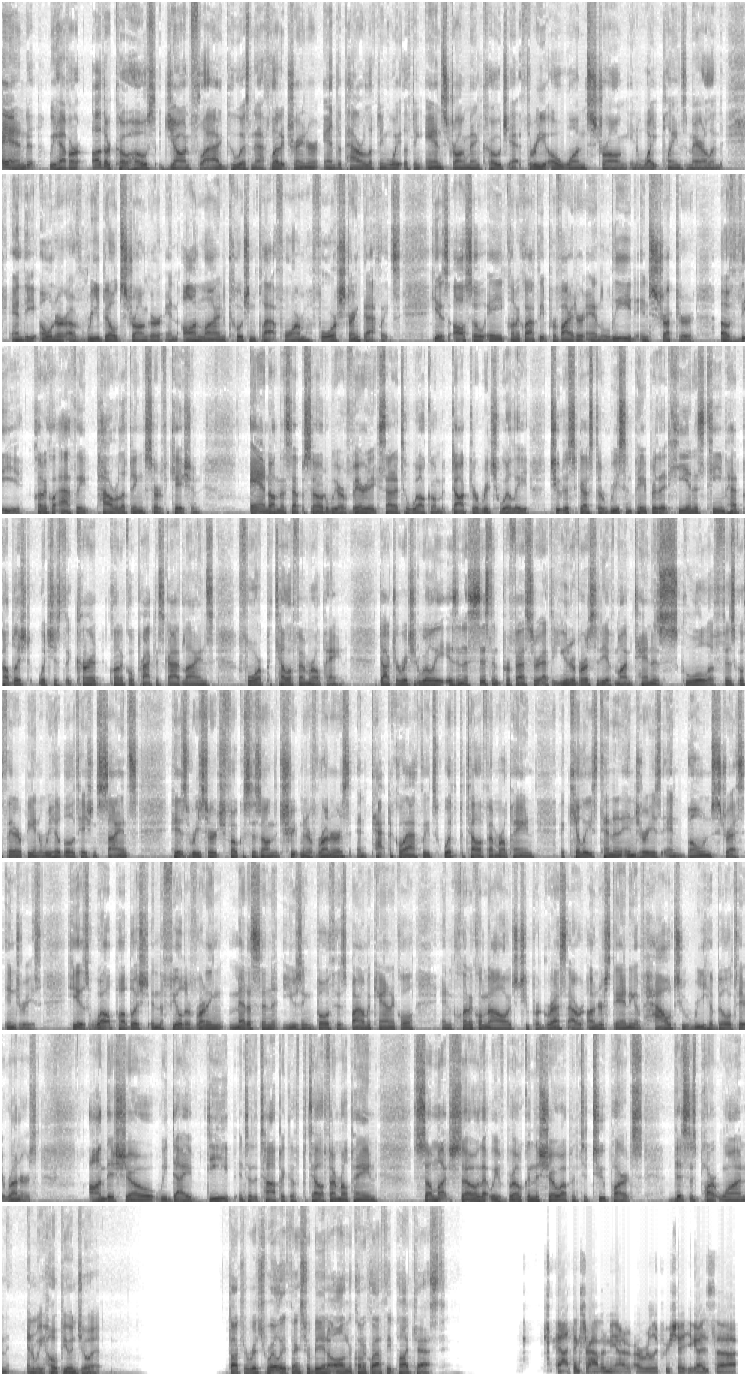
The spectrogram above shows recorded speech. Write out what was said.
And we have our other co host, John Flagg, who is an athletic trainer and the powerlifting, weightlifting, and strongman coach at 301 Strong in White Plains, Maryland, and the owner of Rebuild Stronger, an online coaching platform for strength athletes. He is also a clinical athlete provider and lead instructor of the Clinical Athlete Powerlifting Certification. And on this episode, we are very excited to welcome Dr. Rich Willey to discuss the recent paper that he and his team had published, which is the current clinical practice guidelines for patellofemoral pain. Dr. Richard Willey is an assistant professor at the University of Montana's School of Physical Therapy and Rehabilitation Science. His research focuses on the treatment of runners and tactical athletes with patellofemoral pain, Achilles tendon injuries, and bone stress injuries. He is well published in the field of running medicine using both his biomechanical and clinical knowledge to progress our understanding of how to rehabilitate runners. On this show, we dive deep into the topic of patellofemoral pain, so much so that we've broken the show up into two parts. This is part one, and we hope you enjoy it. Dr. Rich Willey, thanks for being on the Clinical Athlete Podcast. Yeah, thanks for having me. I, I really appreciate you guys uh,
